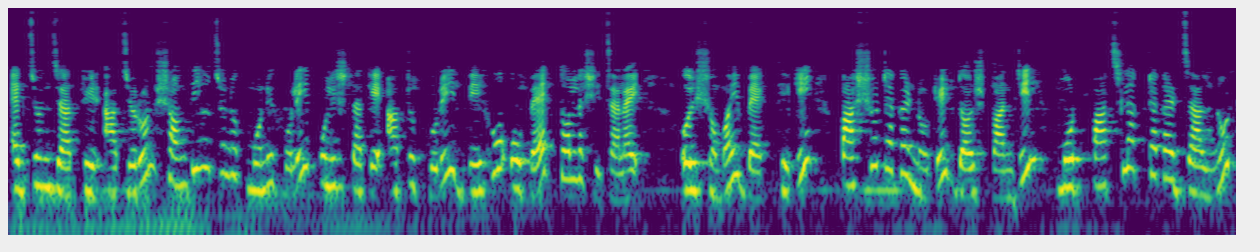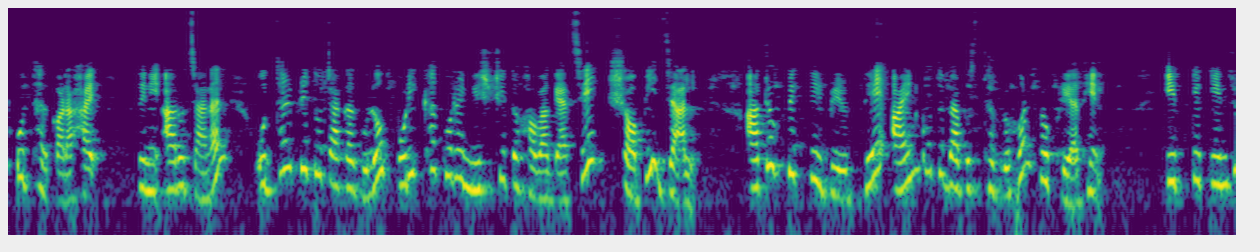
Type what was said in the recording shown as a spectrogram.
একজন যাত্রীর আচরণ সন্দেহজনক মনে হলে পুলিশ তাকে আটক করে দেহ ও ব্যাগ তল্লাশি চালায়। ওই সময় ব্যাগ থেকে পাঁচশো টাকার নোটের দশ বান্ডিল, মোট পাঁচ লাখ টাকার জাল নোট উদ্ধার করা হয়। তিনি আরও জানান, উদ্ধারকৃত টাকাগুলো পরীক্ষা করে নিশ্চিত হওয়া গেছে, সবই জাল। আটক ব্যক্তির বিরুদ্ধে আইনগত ব্যবস্থা গ্রহণ প্রক্রিয়াধীন। ঈদকে কেন্দ্র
